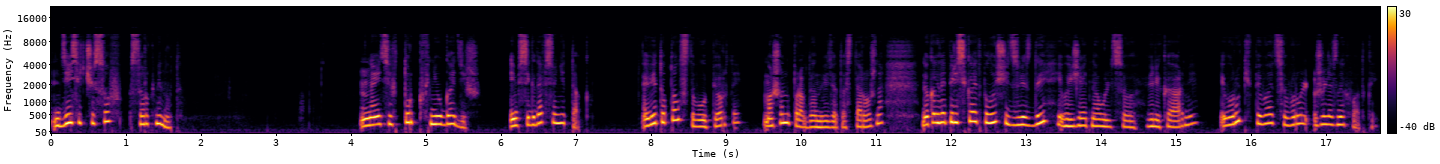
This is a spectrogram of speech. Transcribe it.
Десять часов сорок минут. На этих турков не угодишь. Им всегда все не так. Вид у толстого упертый. Машину, правда, он ведет осторожно. Но когда пересекает площадь звезды и выезжает на улицу Великой Армии, его руки впиваются в руль железной хваткой.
